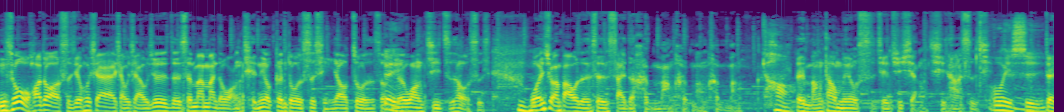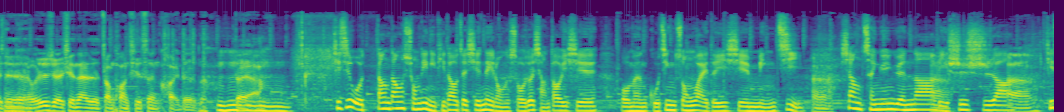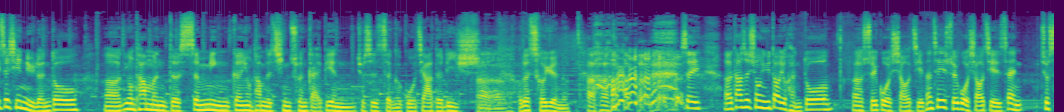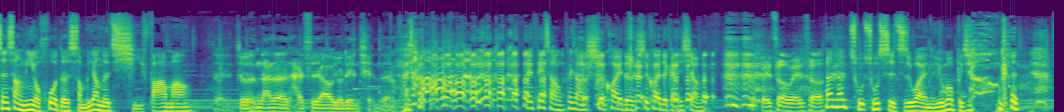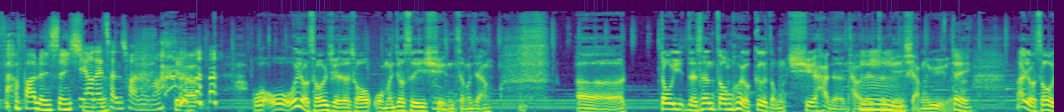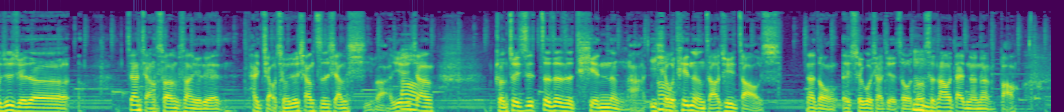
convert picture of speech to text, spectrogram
你说我花多少时间，我现在还想不起来？我觉得人生慢慢的往前，你有更多的事情要做的时候，你会忘记之后的事情。嗯、我很喜欢把我人生塞得很忙，很忙，很忙。好，对，忙到没有时间去想其他事情。我也是，对对对，我就觉得现在的状况其实是很快乐的。嗯，对啊。嗯其实我当当兄弟，你提到这些内容的时候，我就想到一些我们古今中外的一些名妓，嗯，像陈圆圆呐、李师师啊，嗯，其实这些女人都呃用他们的生命跟用他们的青春改变，就是整个国家的历史。嗯，我都扯远了，所以呃大师兄遇到有很多呃水果小姐，但这些水果小姐在就身上，你有获得什么样的启发吗？对，就是男人还是要有点钱的，非 非常非常市侩的市侩的感想，没错没错。那那除除此之外呢，有没有比较更发发人深省？不要再沉船了吗？对啊，我我我有时候会觉得说，我们就是一群怎么讲，呃，都人生中会有各种缺憾的人才会在这边相遇。对，那有时候我就觉得这样讲算不算有点太矫情？我觉得相知相惜吧，因为像。可能最近这阵子天冷啊，以前我天冷只要去找那种哎、欸、水果小姐的时候，都身上会带暖暖包，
